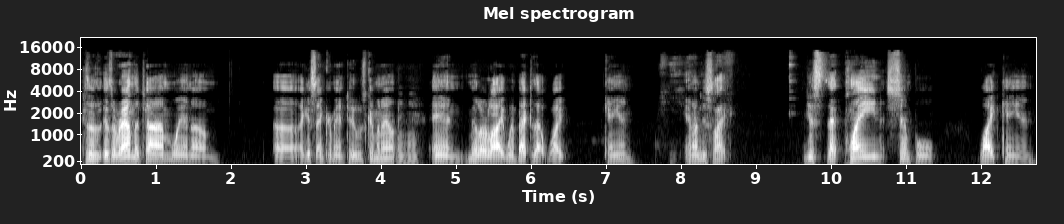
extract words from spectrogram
Because it was around the time when, um, uh, I guess Anchorman Two was coming out, Mm-hmm. and Miller Lite went back to that white can, and I'm just like, just that plain, simple white can.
